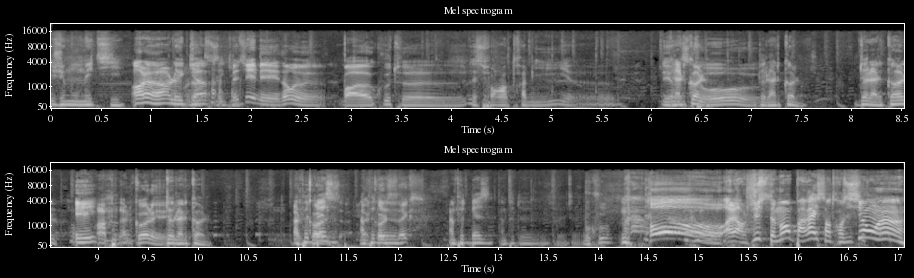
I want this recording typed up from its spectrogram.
j'ai mon métier. Oh là là, le Voilà, gars. c'est métier, mais non, euh, bah écoute, euh, des soirs entre amis, euh, des De l'alcool. restos, euh, De l'alcool. De l'alcool et un peu d'alcool et de l'alcool. Un peu de alcool, baise, un peu de- sexe, Un peu de baise, un peu de- beaucoup. Oh Alors justement, pareil, sans transition, hein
